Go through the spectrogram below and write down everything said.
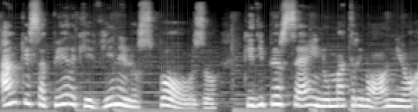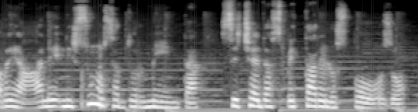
Anche sapere che viene lo sposo, che di per sé in un matrimonio reale nessuno si addormenta se c'è da aspettare lo sposo.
